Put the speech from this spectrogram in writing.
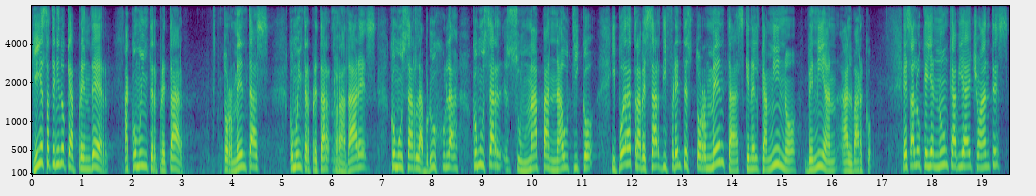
Y ella está teniendo que aprender a cómo interpretar tormentas, cómo interpretar radares, cómo usar la brújula, cómo usar su mapa náutico y poder atravesar diferentes tormentas que en el camino venían al barco. Es algo que ella nunca había hecho antes.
